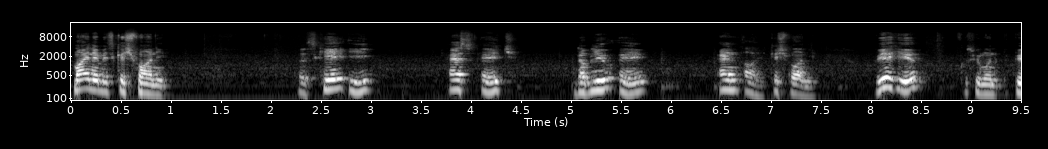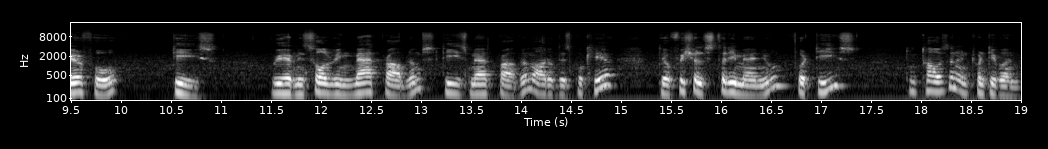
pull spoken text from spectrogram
my name is Keshwani. That's K-E-S-H-W-A-N-I, Keshwani. We are here because we want to prepare for TEAS. We have been solving math problems, TEAS math problem out of this book here, the official study manual for TEAS 2021.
